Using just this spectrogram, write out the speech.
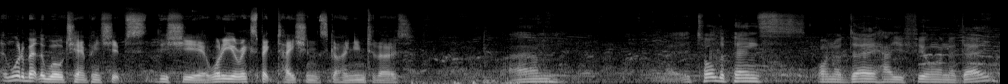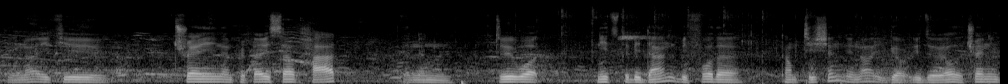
And what about the World Championships this year? What are your expectations going into those? Um, it all depends on a day, how you feel on a day. You know, if you train and prepare yourself hard, and then do what needs to be done before the competition. You know, you go, you do all the training,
